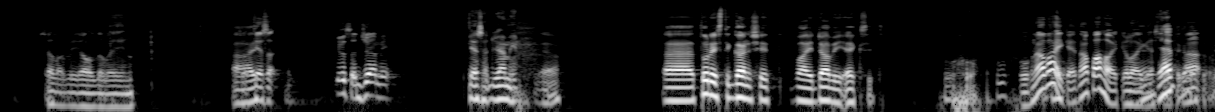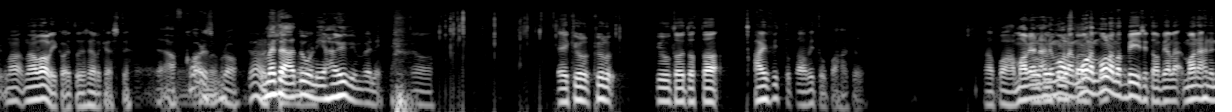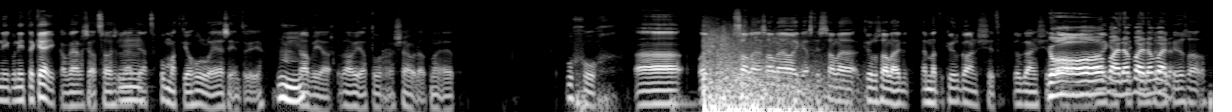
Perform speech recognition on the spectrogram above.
Selavi all the way in. Ai, Kesä, kesä jammi. Kesä jammi. joo. Uh, turisti Gunshit vai Davi Exit? Uhu. Huhhuh. Nää on vaikeita, nää on pahoja kyllä oikeesti. Jep. Nää, nää, nää on valikoituja selkeästi. Yeah, of course, bro. God Me shit, tehdään man. duuni ihan hyvin, veli. Joo. Ei kyllä, kyllä, kyllä toi tota... Ai vittu, tää on vitu paha kyllä. Tää on paha. Mä oon vielä nähnyt mole, mole, molemmat biisit on vielä, mä oon nähnyt niinku niitten keikkaversiot, se on silleen, mm. että kummatkin on hulluja esiintyjiä. Mm. Davi, ja, Turre, shoutout noit. Huhhuh. Öö, Sale, Sale oikeesti, Sale, kyllä Sale, en mä, kyllä gunshit, kyllä gunshit. Joo, Oikeesti, paina, paina, paina. Kyllä, Sale,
